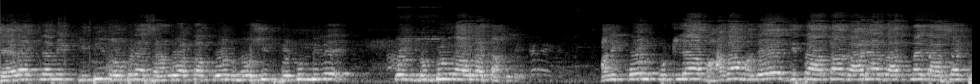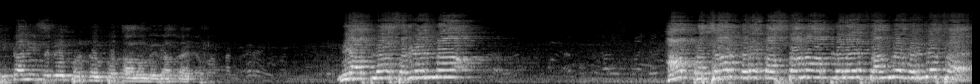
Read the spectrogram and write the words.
शहरातल्या मी किती झोपड्या सांगू? आता कोण मोशीत फेकून दिले? कोण दुड्डू गावला टाकले? आणि कोण कुठल्या भागामध्ये जिथं आता गाड्या जात नाहीत अशा ठिकाणी सगळे प्रकल्प चालवले जात आहेत? मी आपल्या सगळ्यांना हा प्रचार करत असताना आपल्याला हे सांगणं गरजेचं आहे.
